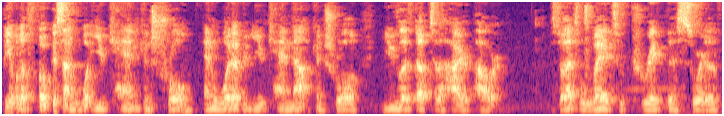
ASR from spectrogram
be able to focus on what you can control and whatever you cannot control, you lift up to the higher power. So that's a way to create this sort of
